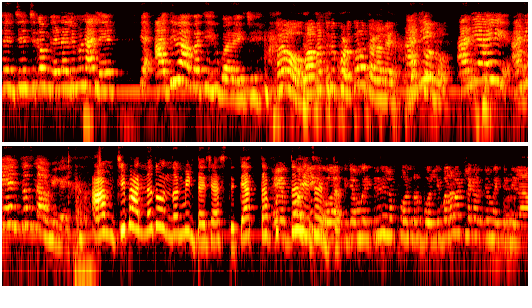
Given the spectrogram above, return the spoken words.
ह्यांची ह्यांची कंप्लेंट आली म्हणून आले की आधी बाबा ती उभारायची हो बाबा तुम्ही खोडकर होता का लय? बघ आणि सोनू. आणि आई आणि यांचंच नाव निघायचं. आमची भांडणं दोन दोन मिनिटाची असते. ते आता ए, फक्त बोलली हे की झालं हो, तिच्या मैत्रिणीला फोनवर बोलली. बरं वाटलं का तुझ्या मैत्रिणीला?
